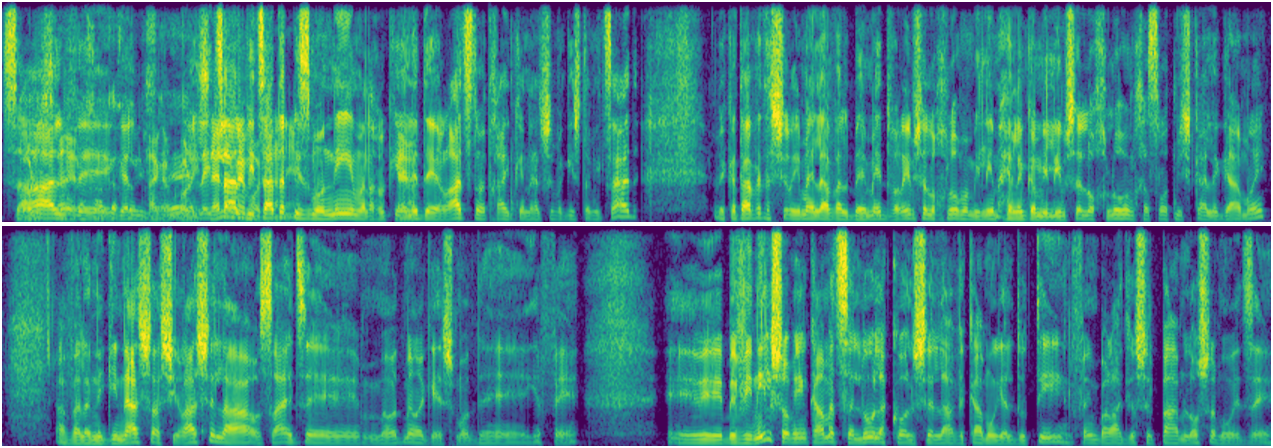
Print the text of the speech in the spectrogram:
צה"ל, ישראל. אחר כך וגל- כל ישראל. אחר כך כל גלי ישראל צה"ל, מצעד. הפזמונים, אנחנו כן. כילד הערצנו את חיים קינן שמגיש את המצעד, וכתב את השירים האלה, אבל באמת דברים שלא כלום, המילים האלה הם גם מילים שלא כלום, הן חסרות משקל לגמרי. אבל הנגינה, השירה שלה עושה את זה מאוד מרגש, מאוד uh, יפה. Uh, בוויניל שומעים כמה צלול הקול שלה וכמה הוא ילדותי, לפעמים ברדיו של פעם לא שמעו את זה.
